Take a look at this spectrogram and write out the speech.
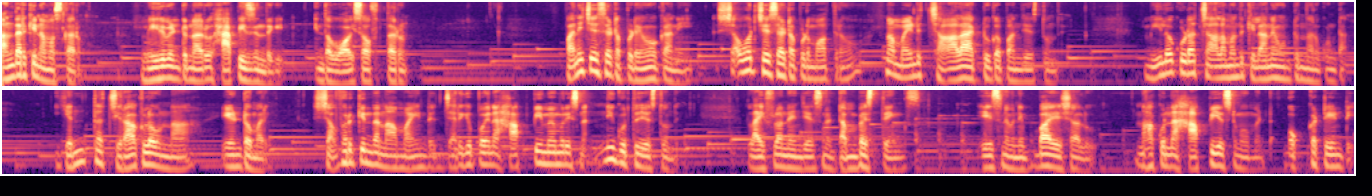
అందరికీ నమస్కారం. మీరు వింటున్నారు Happy Zindagi in the voice of Tarun. పని చేసేటప్పుడేమో కానీ షవర్ చేసేటప్పుడు మాత్రం నా మైండ్ చాలా యాక్టివ్గా పనిచేస్తుంది. మీలో కూడా చాలామందికి ఇలానే ఉంటుంది అనుకుంటా ఎంత చిరాకులో ఉన్నా ఏంటో మరి షవర్ కింద నా మైండ్ జరిగిపోయిన హ్యాపీ మెమరీస్ని అన్నీ గుర్తు చేస్తుంది. లైఫ్లో నేను చేసిన డంబెస్ట్ థింగ్స్ వేసినవి నిబ్బాయేషాలు నాకున్న హ్యాపీయెస్ట్ మూమెంట్ ఒక్కటేంటి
